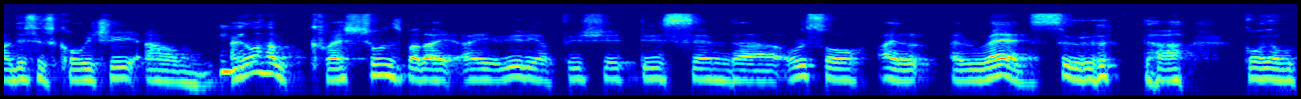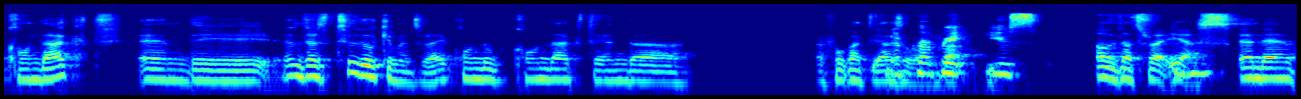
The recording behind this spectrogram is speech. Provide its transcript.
uh, this is Koichi. Um, I Mhm. don't have questions, but I, I really appreciate this. And uh, also I, I read through the code of conduct and the, and there's two documents, right? Code of conduct and uh, I forgot the other one. but- appropriate use. Oh, that's right, Mhm. yes. And then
